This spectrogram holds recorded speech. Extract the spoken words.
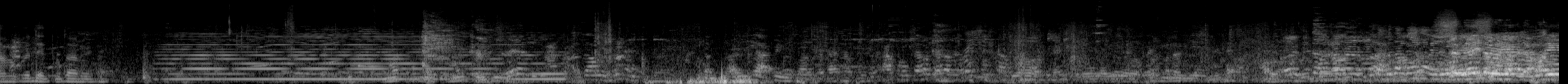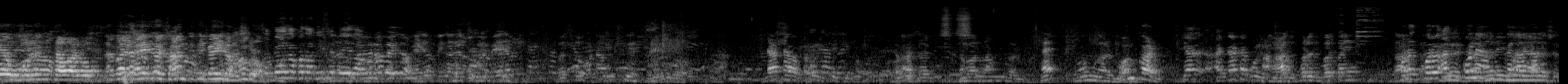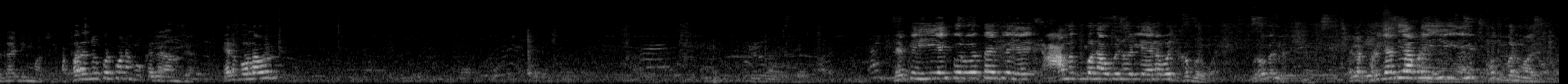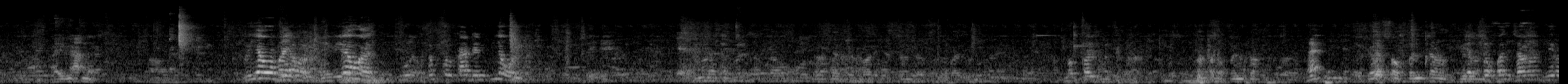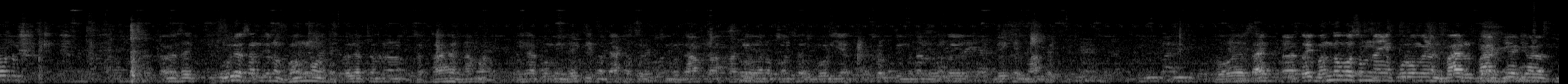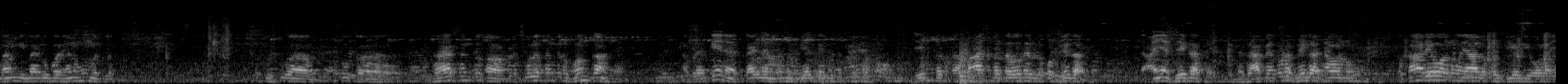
ચાલુ કરી દે તું તારું શાંતિથી રહો ફરજ બતાય ફરજ પર આજ કોને મોકલ્યા? ફરજ ઉપર કોને મોકલ્યા? એને બોલાવો ને. કેમ કે ઈ એક વાર હોતા એટલે આમ જ બનાવ બન્યો એટલે એને જ ખબર હોય. બરોબર ને? એટલે ફરિયાદી આપણે ઈ ઈ ખુદ બનવા દો ભાઈ આવો ભાઈ. ક્યાં હોય કાઢીને એકસો પંચાણું જીરો હવે સાહેબ ભૂલે સમજીનો ભંગ ન થાય કલેક્ટરનો જાહેર નામા અહીંયા પોલીસ ગામના પંચાયત બોડીએ શક્તિ મદાન લોકોએ આપે તો હવે સાહેબ તોય બંદોબસ્ત અમને અહીંયા પૂરો મળ્યો બહાર બહાર જીઆઈડી વાળા ગામની બહાર ઊભા એનો શું મતલબ જાહેર સંતો આપણે સોલર સંતનો ભંગ કાં છે આપણે કહે ને કાયદા વચન ગેરકાયદેસર સફળ એક કરતા પાંચ કરતા વધારે લોકો ભેગા થાય. અહીંયા ભેગા થાય. એટલે આપણે થોડા ભેગા થવાનું તો કાં રહેવાનું હોય આ લોકો જીઓડી વાળા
